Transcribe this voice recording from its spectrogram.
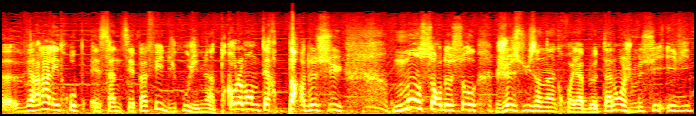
euh, vers là les troupes, et ça ne s'est pas fait. Du coup j'ai mis un tremblement de terre par-dessus mon sort de saut. Je suis un incroyable talent, je me suis évité,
